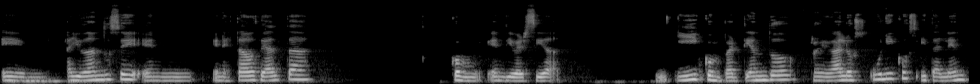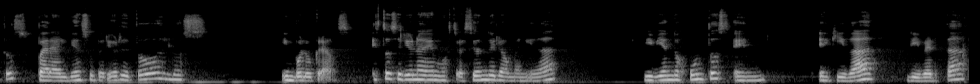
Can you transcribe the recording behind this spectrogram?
em, ayudándose en, estados de alta en diversidad y compartiendo regalos únicos y talentos para el bien superior de todos los involucrados. Esto sería una demostración de la humanidad viviendo juntos en equidad, libertad,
